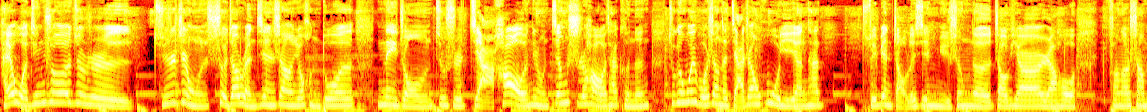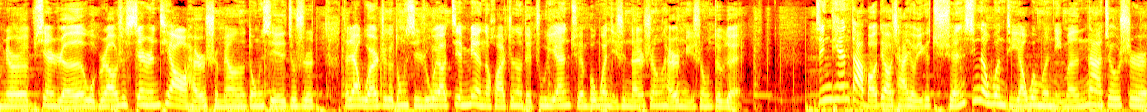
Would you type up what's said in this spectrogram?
还有，我听说就是，其实这种社交软件上有很多那种就是假号，那种僵尸号，它可能就跟微博上的假账户一样，它随便找了一些女生的照片，然后放到上面骗人。我不知道是仙人跳还是什么样的东西。就是大家玩这个东西，如果要见面的话，真的得注意安全，甭管你是男生还是女生，对不对？今天大宝调查有一个全新的问题要问问你们，那就是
